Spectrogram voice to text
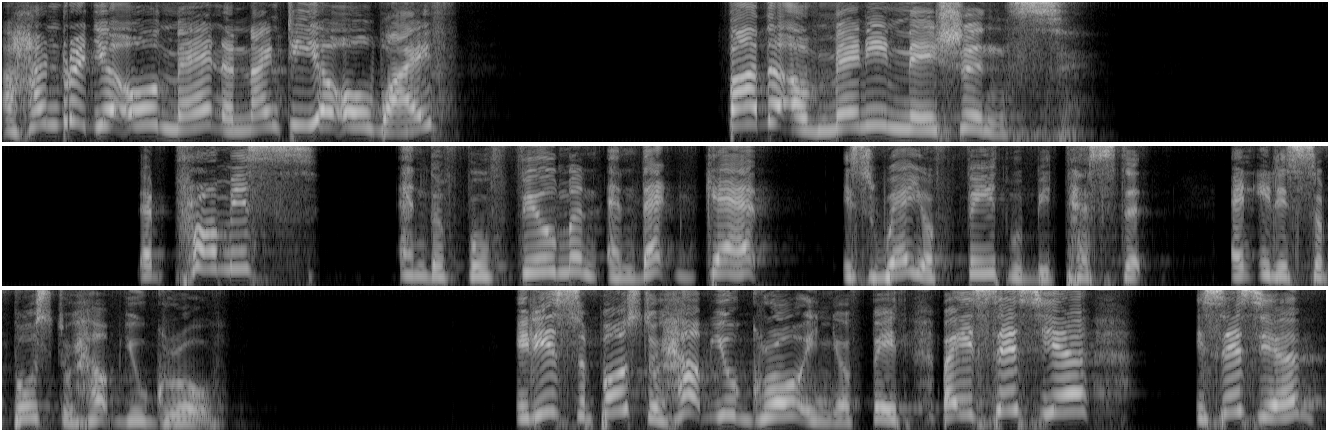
A hundred year old man, a 90 year old wife, father of many nations. That promise and the fulfillment and that gap is where your faith will be tested, and it is supposed to help you grow. It is supposed to help you grow in your faith. But it says here, it says here,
